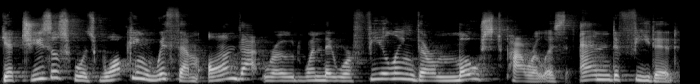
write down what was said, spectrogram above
yet Jesus was walking with them on that road when they were feeling their most powerless and defeated.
